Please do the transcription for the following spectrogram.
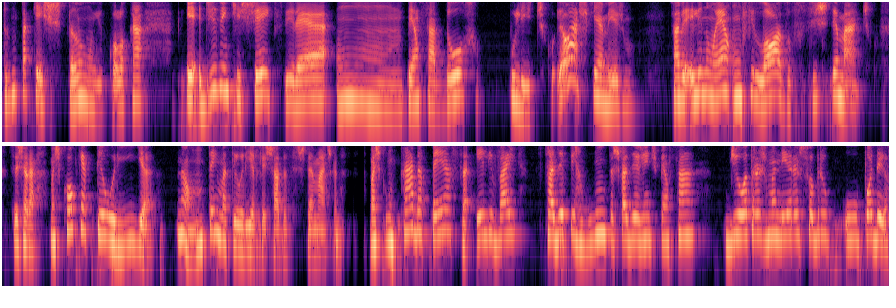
tanta questão e colocar dizem que Shakespeare é um pensador político. Eu acho que é mesmo. Sabe, ele não é um filósofo sistemático. Você chegar, mas qual que é a teoria? Não, não tem uma teoria fechada sistemática. Mas com cada peça ele vai fazer perguntas, fazer a gente pensar de outras maneiras sobre o, o poder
